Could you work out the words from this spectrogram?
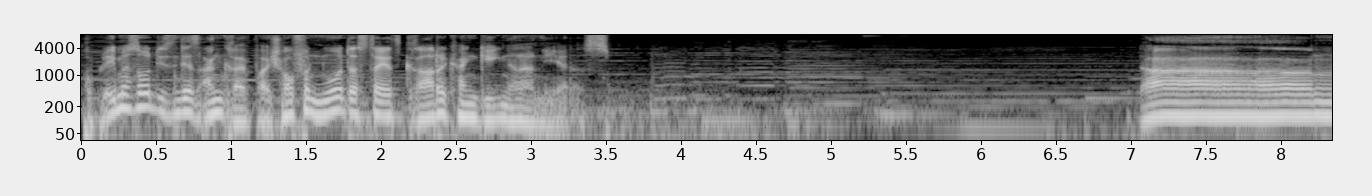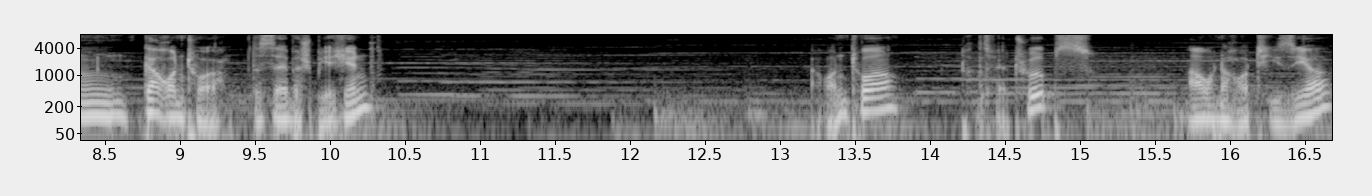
Problem ist nur, die sind jetzt angreifbar. Ich hoffe nur, dass da jetzt gerade kein Gegner in der Nähe ist. Dann Garontor. Dasselbe Spielchen. Garontor. Transfer Troops. Auch nach Ortisia.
